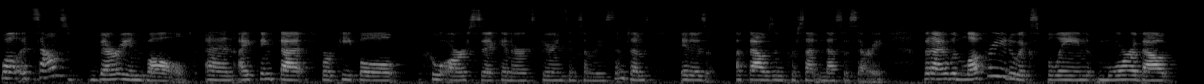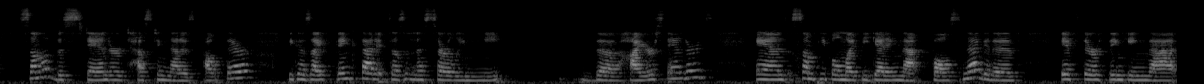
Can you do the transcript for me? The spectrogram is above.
Well, it sounds very involved. And I think that for people who are sick and are experiencing some of these symptoms, it is a thousand percent necessary. But I would love for you to explain more about some of the standard testing that is out there because I think that it doesn't necessarily meet the higher standards. And some people might be getting that false negative if they're thinking that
